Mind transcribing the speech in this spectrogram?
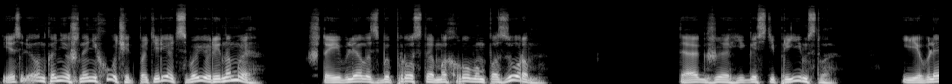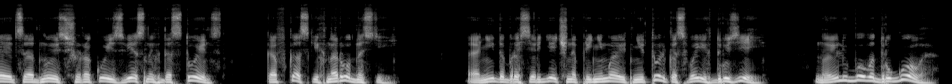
если он, конечно, не хочет потерять свое реноме, что являлось бы просто махровым позором. Также и гостеприимство является одной из широко известных достоинств кавказских народностей. Они добросердечно принимают не только своих друзей, но и любого другого,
